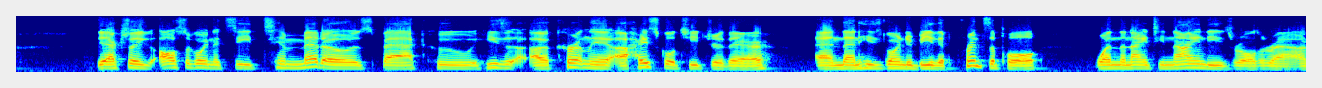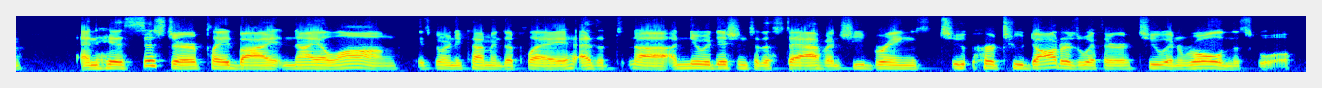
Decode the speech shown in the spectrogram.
you're actually also going to see Tim Meadows back, who he's currently a high school teacher there, and then he's going to be the principal when the 1990s rolls around. And his sister, played by Nia Long, is going to come into play as a, uh, a new addition to the staff, and she brings two, her two daughters with her to enroll in the school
